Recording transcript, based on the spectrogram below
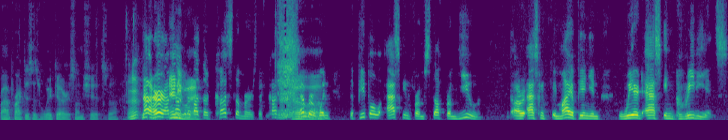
uh, practices Wicca or some shit. So Not her. I'm talking about the customers. The customers. Oh, Remember when the people asking from stuff from you are asking, in my opinion, weird ass ingredients.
